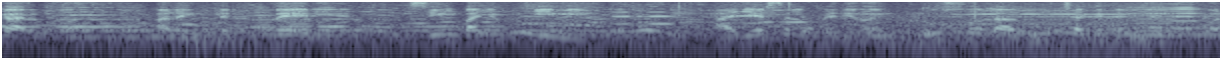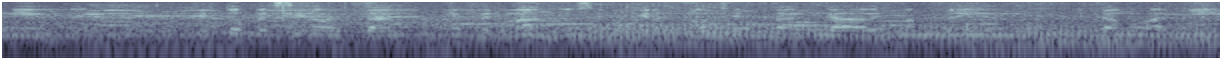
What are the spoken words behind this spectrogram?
carpa, a la intemperie, sin baños químicos. Ayer se les retiró incluso la ducha que tenían disponible. Estos vecinos están enfermándose porque las noches están cada vez más frías. Estamos aquí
